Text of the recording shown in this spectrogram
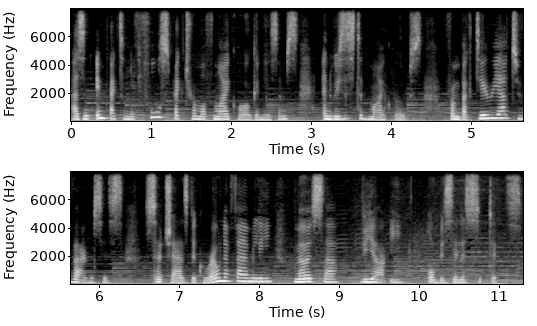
has an impact on the full spectrum of microorganisms and resistant microbes, from bacteria to viruses, such as the corona family, MRSA, VRE, or Bacillus subtilis.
